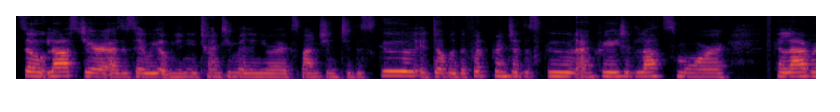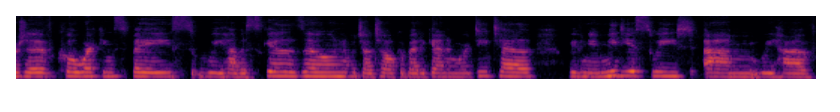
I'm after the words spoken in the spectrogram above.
So last year, as I say, we opened a new 20 million euro expansion to the school. It doubled the footprint of the school and created lots more collaborative co-working space. We have a skill zone, which I'll talk about again in more detail. We have a new media suite. Um, we have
